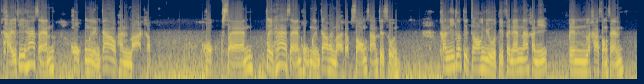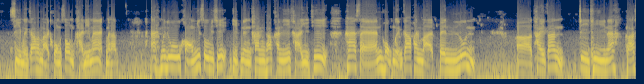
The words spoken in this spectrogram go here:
170,171 ขายอยู่ที่ 569,000 บาทครับ6 0 0 0 0ไอ้569,000บาทครับ2370คันนี้ก็ติดจองอยู่ติดไฟแนนซ์นะ คันนี้เป็นราคา2 4 9 0 0 0บาทโครงส้มขายดีมากนะครับ อะมาดูของมิซูบิชิอีกหนึ่งคันครับ คันนี้ขายอยู่ที่ 569,000 บาท เป็นรุ่นไททัน GT นะ plus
